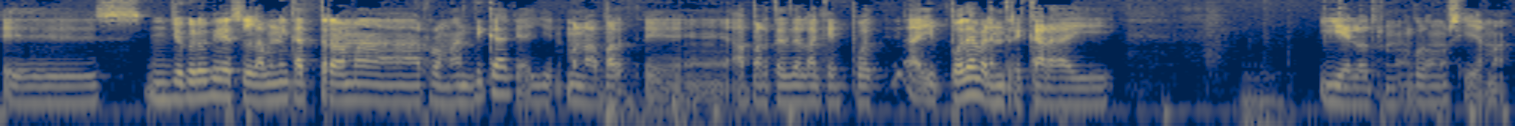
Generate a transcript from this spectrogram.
es, yo creo que es la única trama romántica que hay bueno aparte aparte de la que puede, hay, puede haber entre cara y y el otro no me acuerdo cómo se llama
